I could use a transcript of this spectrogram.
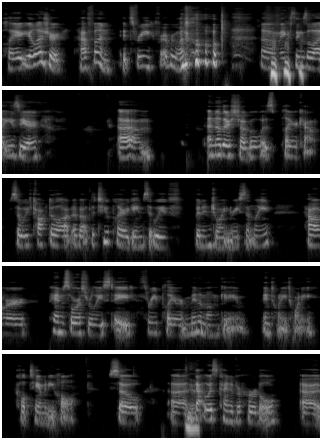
play at your leisure, have fun. It's free for everyone. uh, makes things a lot easier. Um, another struggle was player count. So we've talked a lot about the two player games that we've been enjoying recently. However, Pandasaurus released a three player minimum game in 2020 called Tammany Hall. So uh, yeah. that was kind of a hurdle. Uh,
